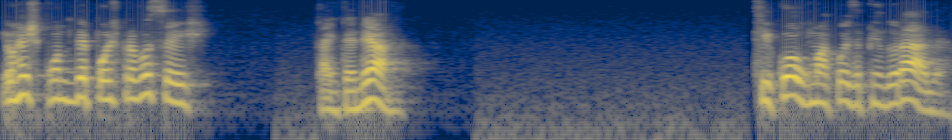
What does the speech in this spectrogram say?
eu respondo depois para vocês. Tá entendendo? Ficou alguma coisa pendurada?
